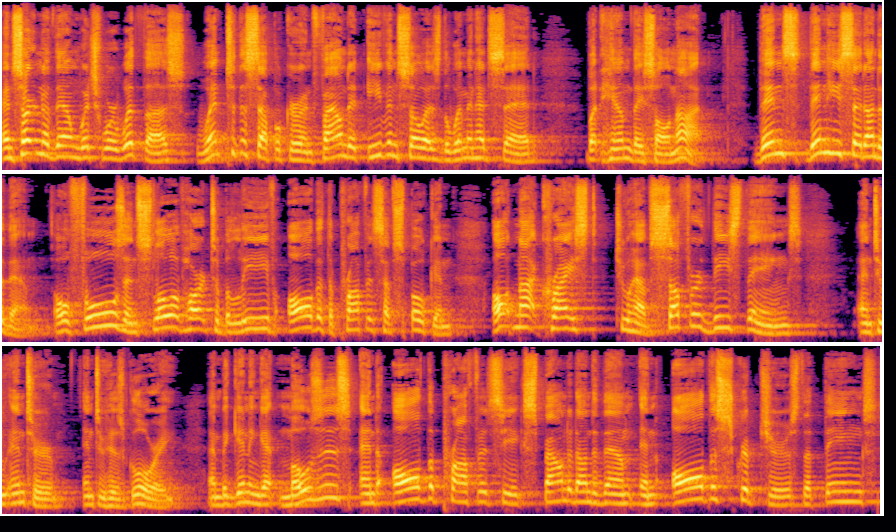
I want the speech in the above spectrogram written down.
And certain of them which were with us went to the sepulchre and found it even so as the women had said, but him they saw not. Then, then he said unto them, O fools and slow of heart to believe all that the prophets have spoken, ought not Christ to have suffered these things and to enter into his glory. And beginning at Moses and all the prophets, he expounded unto them in all the scriptures the things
